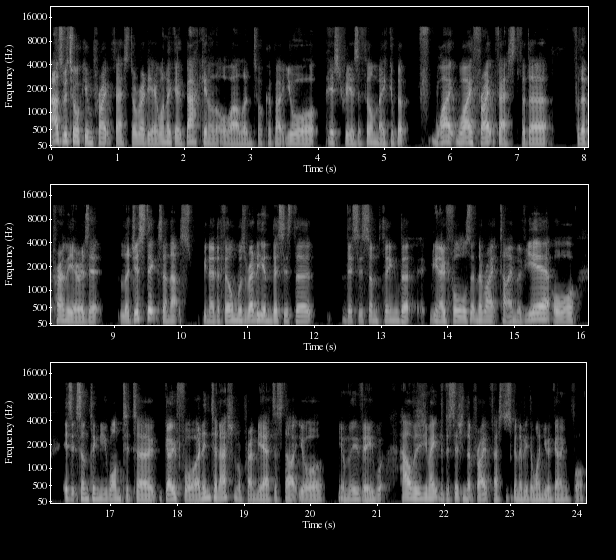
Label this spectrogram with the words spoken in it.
as we're talking Fright Fest already, I want to go back in a little while and talk about your history as a filmmaker. But why why Fright Fest for the for the premiere? Is it logistics? And that's you know the film was ready and this is the this is something that you know falls in the right time of year? Or is it something you wanted to go for? An international premiere to start your your movie. How did you make the decision that fright fest is going to be the one you were going for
